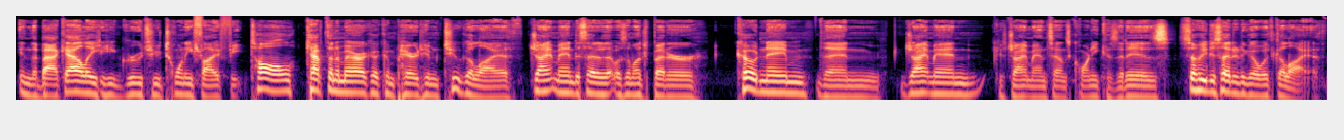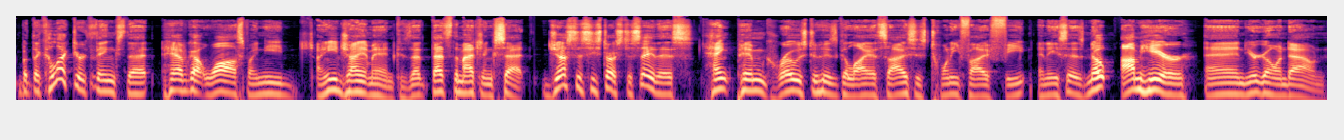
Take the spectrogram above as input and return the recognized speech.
in the back alley he grew to 25 feet tall, Captain America compared him to Goliath. Giant Man decided that was a much better code name than Giant Man, because Giant Man sounds corny because it is. So he decided to go with Goliath. But the collector thinks that, hey, I've got Wasp. I need I need Giant Man because that, that's the matching set. Just as he starts to say this, Hank Pym grows to his Goliath size, his 25 feet, and he says, Nope, I'm here and you're going down.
